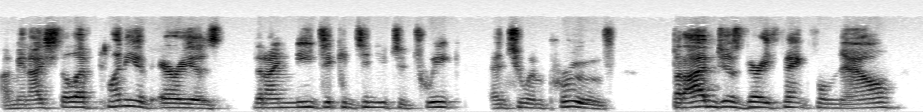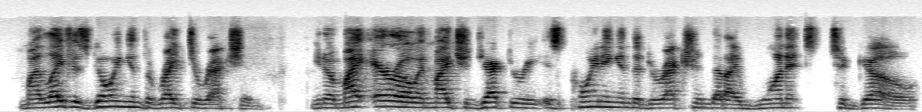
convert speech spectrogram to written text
I mean, I still have plenty of areas that I need to continue to tweak and to improve. But I'm just very thankful now. My life is going in the right direction. You know, my arrow and my trajectory is pointing in the direction that I want it to go.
